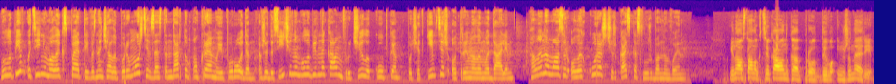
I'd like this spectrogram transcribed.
Голубів оцінювали експерти і визначали переможців за стандартом окремої породи. Вже досвідченим голубівникам вручили кубки. Початківці ж отримали медалі. Галина Мазур, Олег Кураш, Черкаська служба новин. І наостанок цікавинка про диво інженерії.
